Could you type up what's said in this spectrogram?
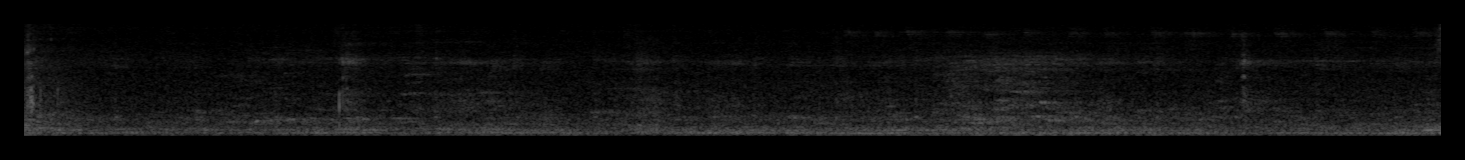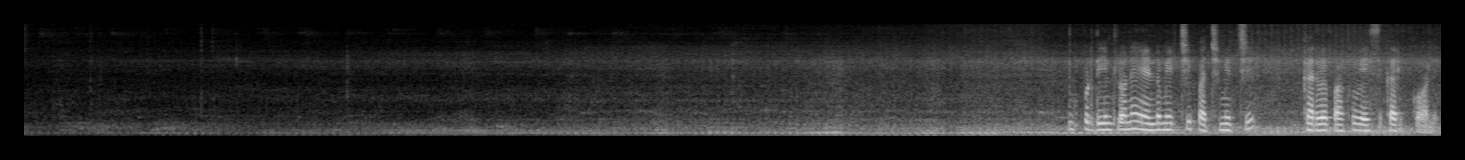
ఇప్పుడు దీంట్లోనే ఎండుమిర్చి పచ్చిమిర్చి కరివేపాకు వేసి కలుపుకోవాలి.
